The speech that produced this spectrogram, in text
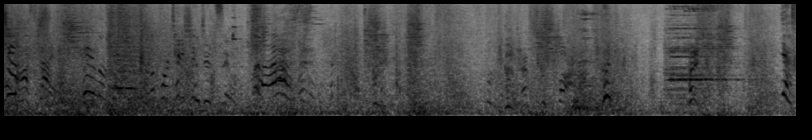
jutsu! Solid ball jutsu! Teleportation jutsu! That's the spot! Yes!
